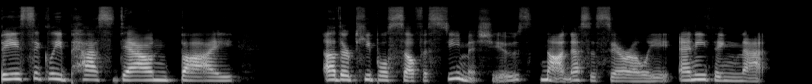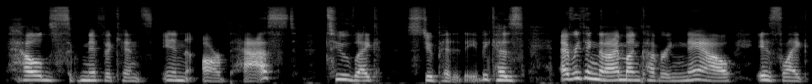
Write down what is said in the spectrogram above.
basically passed down by other people's self esteem issues, not necessarily anything that held significance in our past to like stupidity because everything that I'm uncovering now is like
